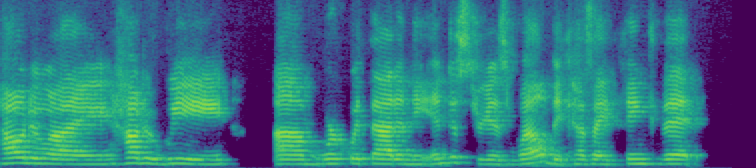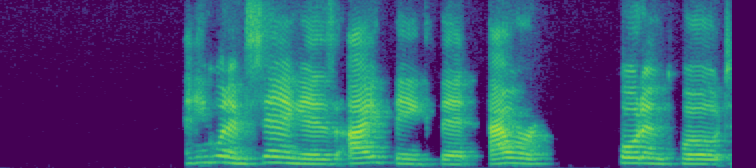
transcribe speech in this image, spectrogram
how do i how do we um, work with that in the industry as well? Because i think that i think what i'm saying is i think that our quote unquote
